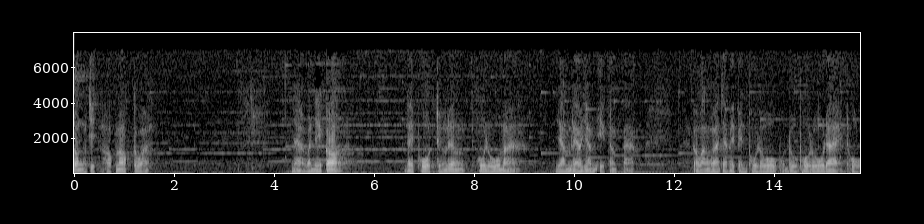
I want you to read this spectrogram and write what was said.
ส่งจิตออกนอกตัวนะวันนี้ก็ได้พูดถึงเรื่องผู้รู้มาย้ำแล้วย้ำอีกต่างๆ ก็หวังว่าจะไปเป็นผู้รู้ ผู้ดูผู้รู้ได้ถูก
